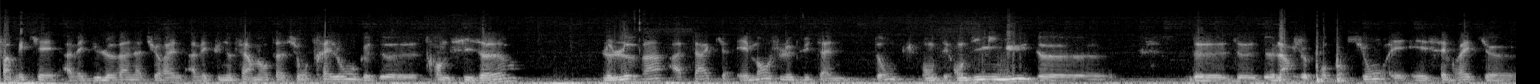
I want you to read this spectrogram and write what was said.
fabriqués avec du levain naturel, avec une fermentation très longue de 36 heures, le levain attaque et mange le gluten. Donc, on, diminue de, de, larges proportions et, et c'est vrai que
